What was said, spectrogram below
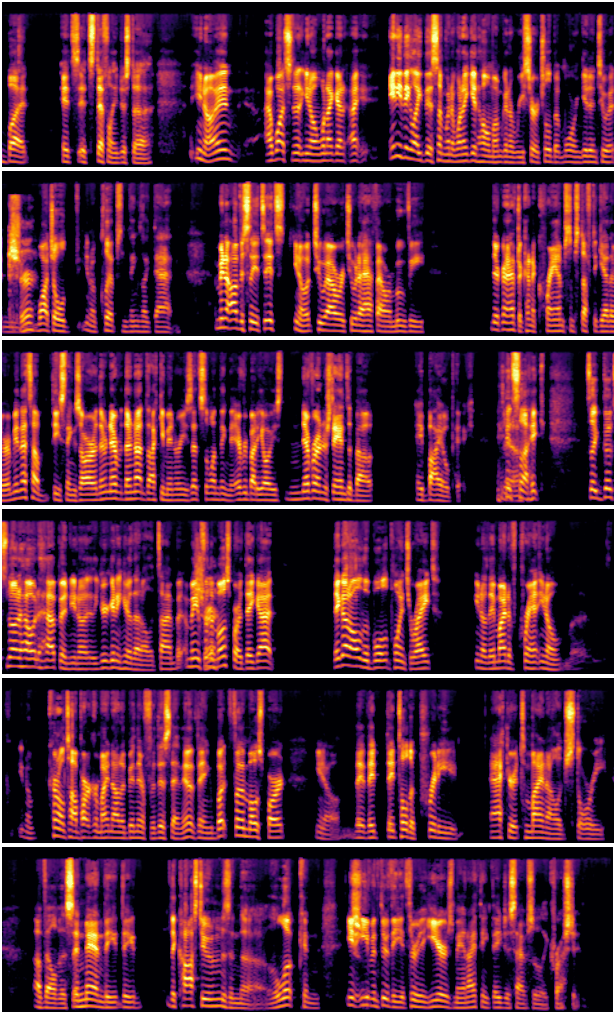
but it's it's definitely just a you know, and I watched it, you know, when I got I anything like this, I'm gonna when I get home, I'm gonna research a little bit more and get into it and Sure. watch old, you know, clips and things like that. I mean, obviously it's it's you know a two hour, two and a half hour movie. They're going to have to kind of cram some stuff together. I mean, that's how these things are. They're never they're not documentaries. That's the one thing that everybody always never understands about a biopic. Yeah. It's like it's like that's not how it happened. You know, you're going to hear that all the time. But I mean, for the most part, they got they got all the bullet points right. You know, they might have cram. You know, uh, you know, Colonel Tom Parker might not have been there for this, that, and the other thing. But for the most part, you know, they they they told a pretty accurate, to my knowledge, story of Elvis. And man, the the the costumes and the look and you know, even through the through the years, man, I think they just absolutely crushed it.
